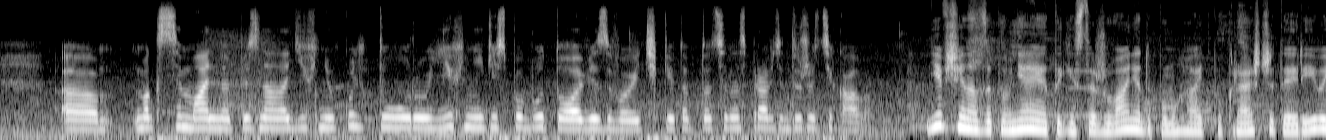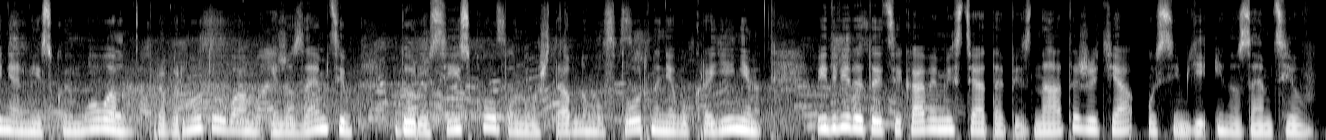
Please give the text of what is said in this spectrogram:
е, Максимально пізнала їхню культуру, їхні якісь побутові звички. Тобто це насправді дуже цікаво. Дівчина запевняє, такі стажування допомагають покращити рівень англійської мови, привернути увагу іноземців до російського повномасштабного вторгнення в Україні, відвідати цікаві місця та пізнати життя у сім'ї іноземців.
